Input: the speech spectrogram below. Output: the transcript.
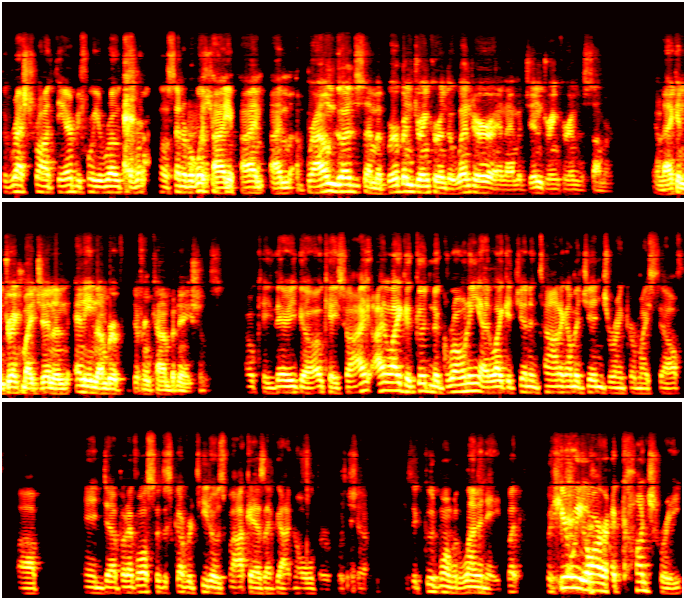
the restaurant there before you wrote the Center. But what's your I'm, favorite? I'm I'm a brown goods. I'm a bourbon drinker in the winter, and I'm a gin drinker in the summer. And I can drink my gin in any number of different combinations. Okay, there you go. Okay, so I, I like a good Negroni. I like a gin and tonic. I'm a gin drinker myself. Uh, and uh, but I've also discovered Tito's vodka as I've gotten older, which uh, is a good one with lemonade. But but here we are in a country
